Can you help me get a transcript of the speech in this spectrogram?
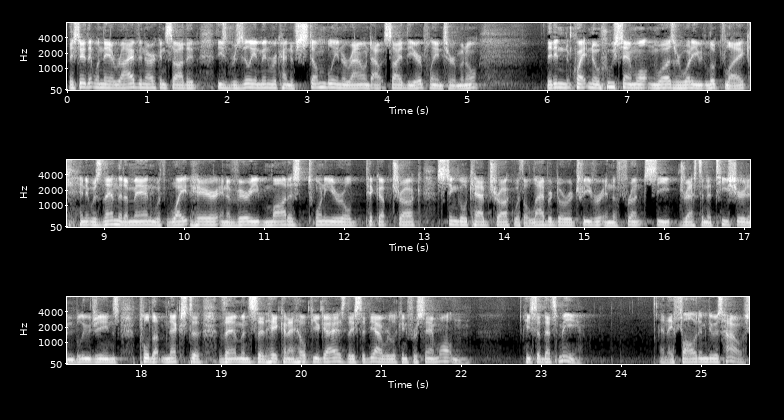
They say that when they arrived in Arkansas, they, these Brazilian men were kind of stumbling around outside the airplane terminal. They didn't quite know who Sam Walton was or what he looked like. And it was then that a man with white hair and a very modest 20 year old pickup truck, single cab truck with a Labrador retriever in the front seat, dressed in a t shirt and blue jeans, pulled up next to them and said, Hey, can I help you guys? They said, Yeah, we're looking for Sam Walton. He said, That's me. And they followed him to his house.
